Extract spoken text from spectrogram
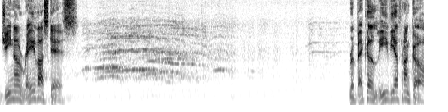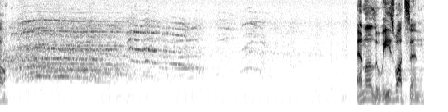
Gina Ray Vasquez. Rebecca Lee Villafranco. Emma Louise Watson.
